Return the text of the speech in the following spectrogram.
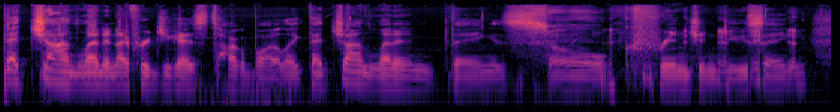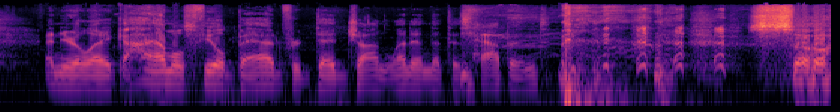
that John Lennon. I've heard you guys talk about it. Like that John Lennon thing is so cringe-inducing, and you're like, I almost feel bad for dead John Lennon that this happened. so,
